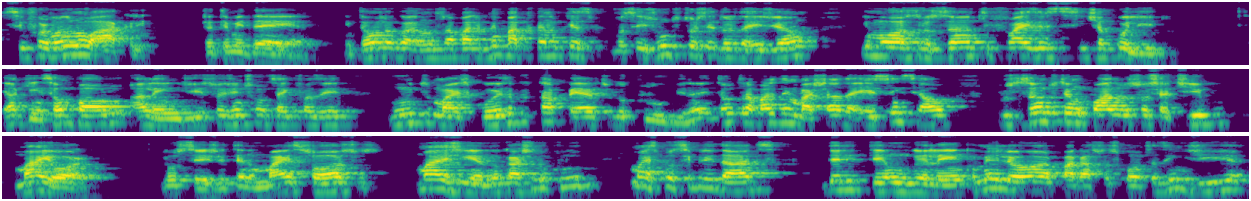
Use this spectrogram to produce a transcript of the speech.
se formando no Acre, para ter uma ideia. Então, é um trabalho bem bacana, porque você junta os torcedores da região e mostra o Santos e faz ele se sentir acolhido. E aqui em São Paulo, além disso, a gente consegue fazer muito mais coisa por estar perto do clube. Né? Então, o trabalho da embaixada é essencial para o Santos ter um quadro associativo maior, ou seja, tendo mais sócios, mais dinheiro no caixa do clube, mais possibilidades dele ter um elenco melhor, pagar suas contas em dia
